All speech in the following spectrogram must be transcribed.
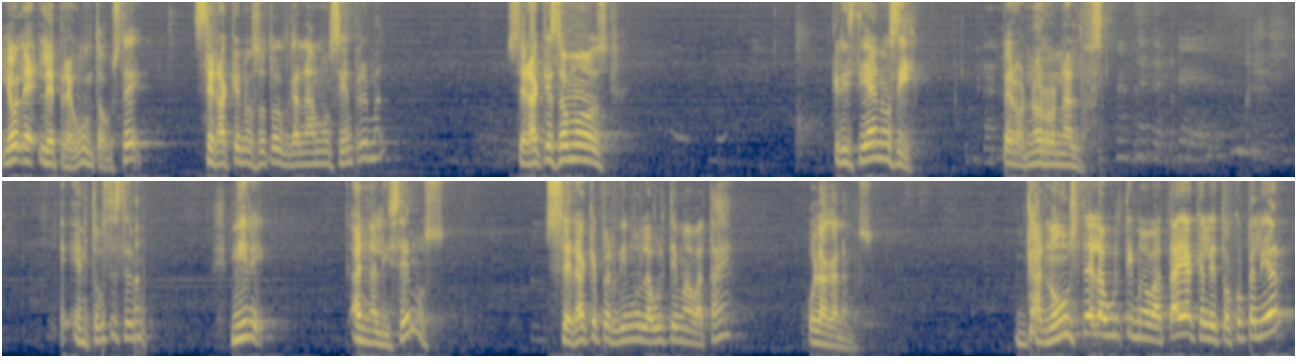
yo le, pregunto a usted, ¿será que nosotros ganamos siempre, hermano? ¿Será que somos cristianos? Sí, pero no Ronaldos. Entonces, hermano, mire, analicemos. ¿Será que perdimos la última batalla o la ganamos? ¿Ganó usted la última batalla que le tocó pelear?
